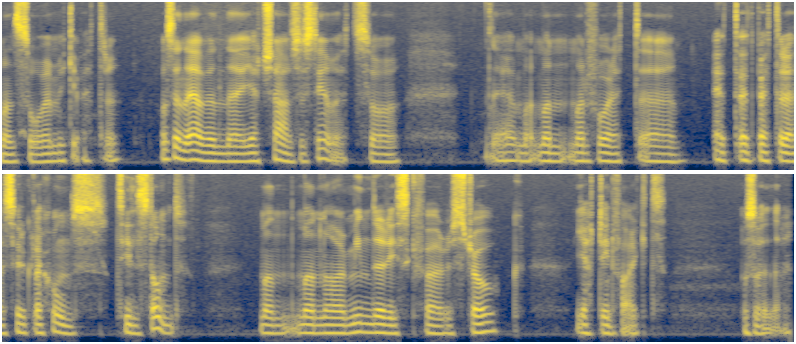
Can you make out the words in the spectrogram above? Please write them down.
Man sover mycket bättre. Och sen även eh, hjärt-kärlsystemet. Så man, man, man får ett ett, ett bättre cirkulationstillstånd. Man, man har mindre risk för stroke, hjärtinfarkt och så vidare.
